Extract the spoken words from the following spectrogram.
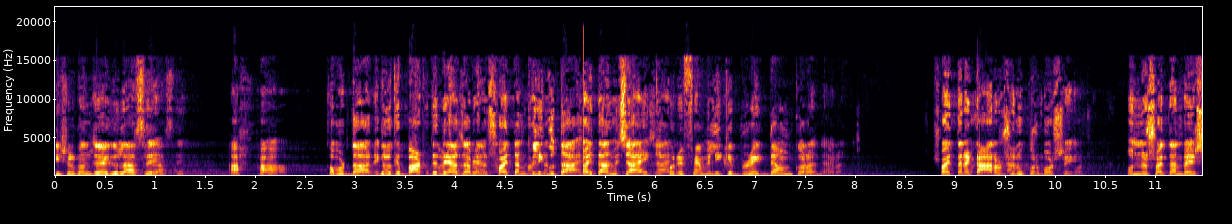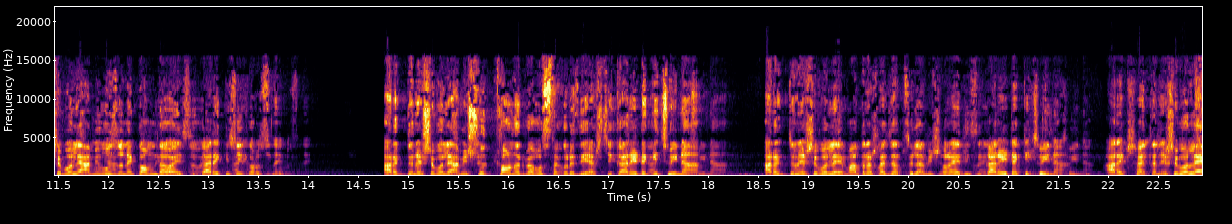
কিশোরগঞ্জে এগুলো আছে? আহা খবরদার এগুলোকে বাড়তে দেয়া যাবে না। শয়তান খালি গুতায় শয়তান চায় কি করে ফ্যামিলিকে ব্রেক ডাউন করা যায়। শয়তান একটা আরশের উপর বসে অন্য শয়তানরা এসে বলে আমি ওজনে কম দেওয়াইছি। কারে কিছুই করস নাই। আরেকজন এসে বলে আমি সুদ খাওয়ানোর ব্যবস্থা করে দিয়ে আসছি। কার এটা কিছুই না। আরেকজন এসে বলে মাদ্রাসায় যাচ্ছিল আমি সরাই দিছি। কার এটা কিছুই না। আরেক শয়তান এসে বলে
